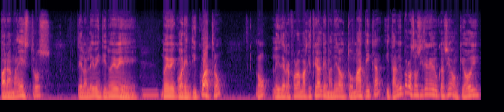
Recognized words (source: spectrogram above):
para maestros de la ley 29944, ¿no? ley de reforma magistral de manera automática y también para los auxiliares de educación, que hoy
